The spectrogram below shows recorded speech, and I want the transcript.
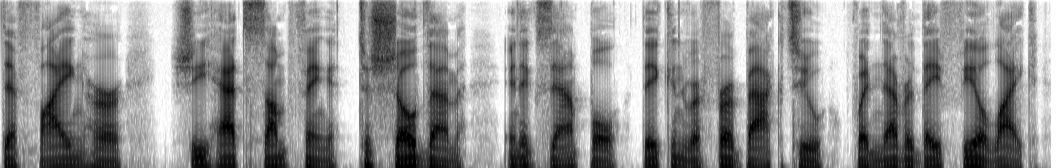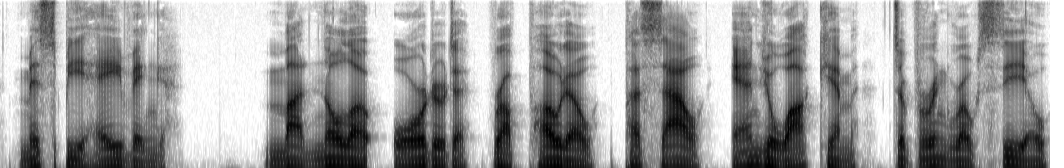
defying her, she had something to show them, an example they can refer back to whenever they feel like misbehaving. Manola ordered Rapoto, Pasao, and Joachim to bring Rocio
